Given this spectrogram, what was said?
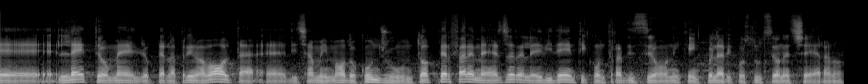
eh, lette o meglio per la prima volta eh, diciamo in modo congiunto, per far emergere le evidenti contraddizioni che in quella ricostruzione c'erano.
